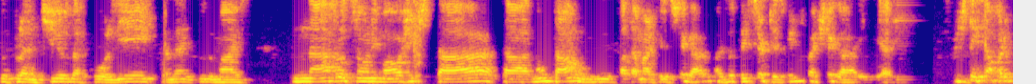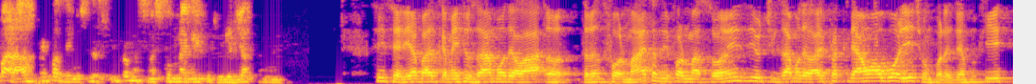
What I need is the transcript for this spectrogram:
do plantio, da colheita, né? E tudo mais. Na produção animal, a gente tá, tá, não está no, patamar que eles chegaram, mas eu tenho certeza que a gente vai chegar. E aí a gente tem que estar preparado para fazer uso dessas informações, como na agricultura já estão. Sim, seria basicamente usar modelar, uh, transformar essas informações e utilizar a modelagem para criar um algoritmo, por exemplo, que,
